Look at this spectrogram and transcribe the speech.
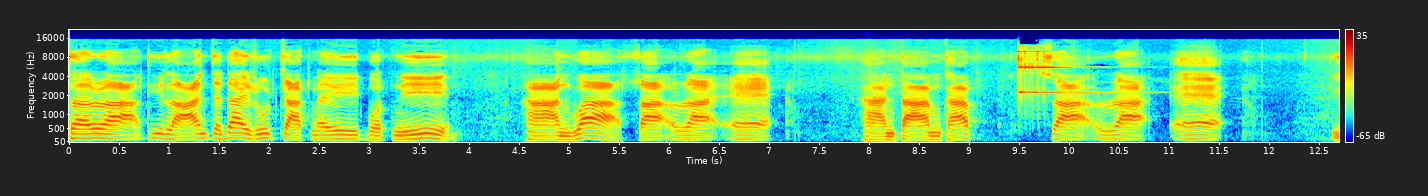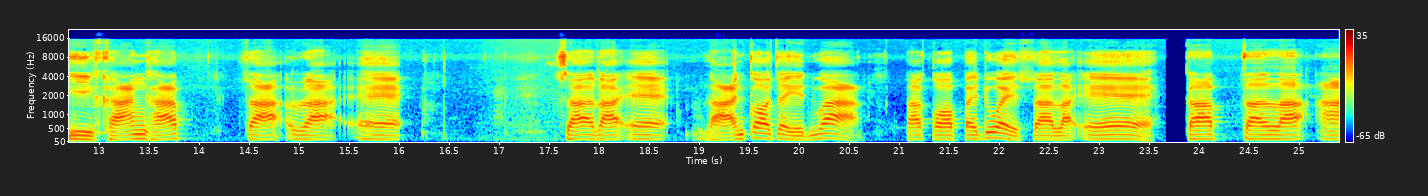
สระที่หลานจะได้รู้จักในบทนี้ อ่านว่าสระแออ่านตามครับสระแออีกครั้งครับสระแอสระแอหลานก็จะเห็นว่า ประกอบไปด้วยสระแอ กับสระอะ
